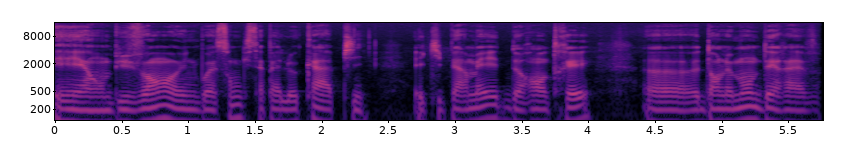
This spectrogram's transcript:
et en buvant une boisson qui s'appelle le kaapi et qui permet de rentrer dans le monde des rêves.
